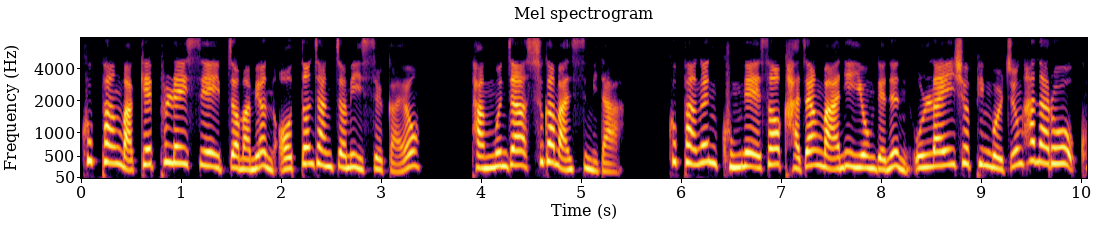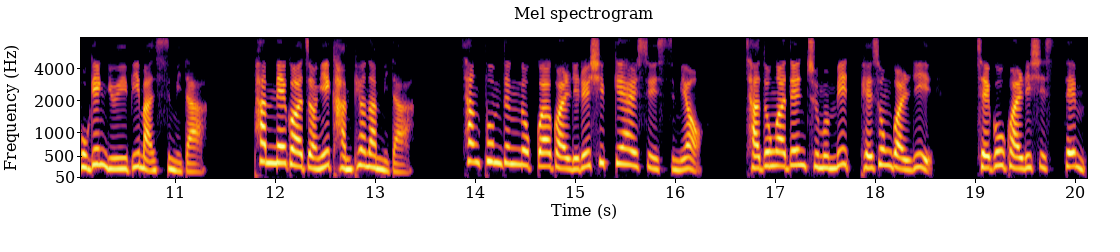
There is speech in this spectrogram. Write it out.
쿠팡 마켓플레이스에 입점하면 어떤 장점이 있을까요? 방문자 수가 많습니다. 쿠팡은 국내에서 가장 많이 이용되는 온라인 쇼핑몰 중 하나로 고객 유입이 많습니다. 판매 과정이 간편합니다. 상품 등록과 관리를 쉽게 할 수 있으며 자동화된 주문 및 배송 관리, 재고 관리 시스템,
